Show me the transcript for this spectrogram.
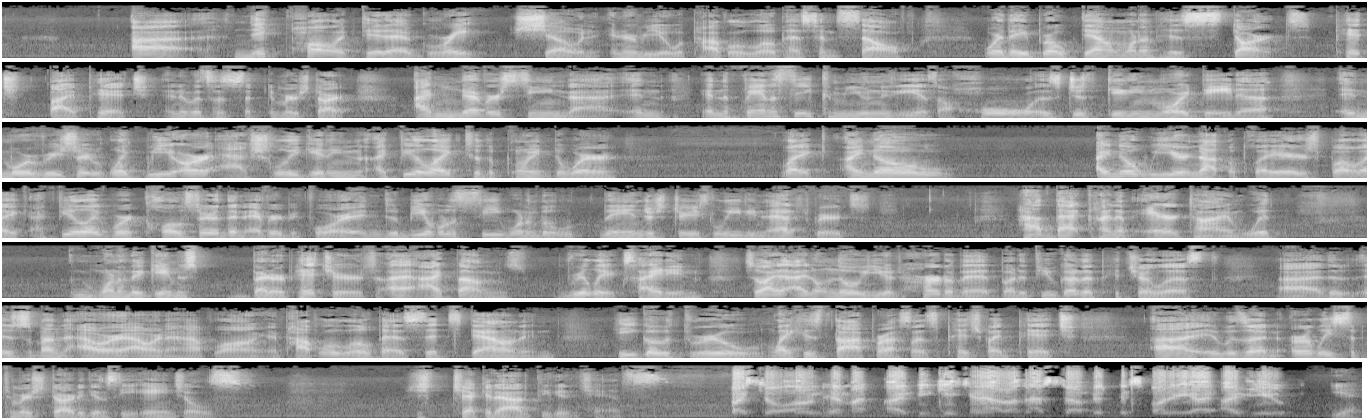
uh, Nick Pollack did a great show, an interview with Pablo Lopez himself, where they broke down one of his starts, pitch by pitch, and it was a September start. I've never seen that, and and the fantasy community as a whole is just getting more data and more research. Like we are actually getting, I feel like to the point to where, like I know I know we are not the players, but like I feel like we're closer than ever before, and to be able to see one of the the industry's leading experts have that kind of airtime with one of the game's better pitchers, I, I found was really exciting. So I, I don't know if you had heard of it, but if you go to the Pitcher List, uh, it's about an hour, hour and a half long, and Pablo Lopez sits down and he goes through like his thought process, pitch by pitch. Uh, it was an early September start against the Angels. Just check it out if you get a chance. If I still owned him, I, I'd be geeking out on that stuff. It, it's funny. I, I view Yeah.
